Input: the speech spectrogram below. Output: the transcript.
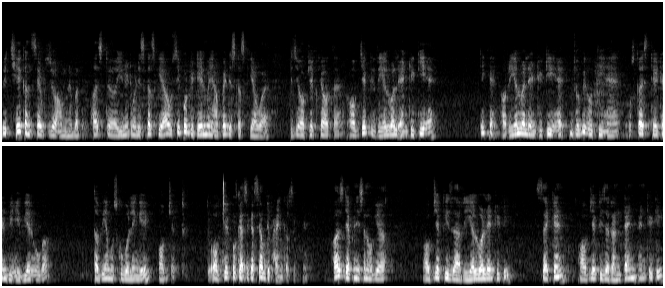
तो ये छः कंसेप्ट जो हमने फ़र्स्ट यूनिट में डिस्कस किया, उसी को डिटेल में यहाँ पे डिस्कस किया हुआ है। जो ऑब्जेक्ट क्या होता है? ऑब्जेक्ट रियल वर्ल्ड एंटिटी है, ठीक है? और रियल वर्ल्ड एंटिटी है, जो भी होती हैं, उसका स्टेट एंड बिहेवियर होगा, तभी हम उसको बोलेंगे ऑब्जेक्ट तो ऑब्जेक्ट को कैसे कैसे आप डिफाइन कर सकते हैं? फ़र्स्ट डेफिनेशन हो गया object is a real world entity object is a run time entity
